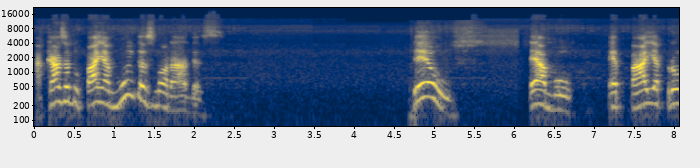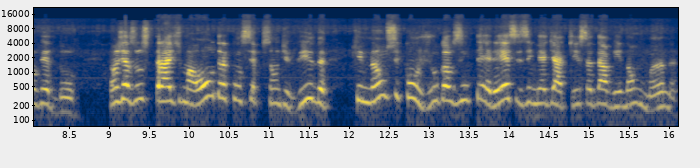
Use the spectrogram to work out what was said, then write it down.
A casa do Pai há muitas moradas. Deus é amor, é Pai, é provedor. Então Jesus traz uma outra concepção de vida que não se conjuga aos interesses imediatistas da vida humana.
